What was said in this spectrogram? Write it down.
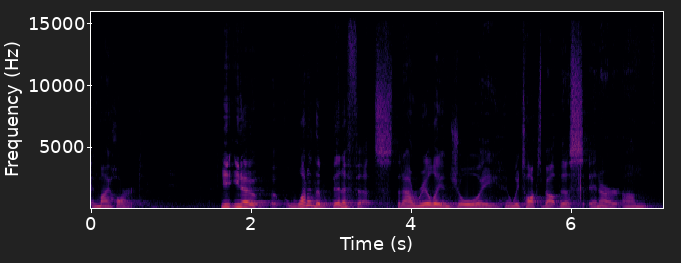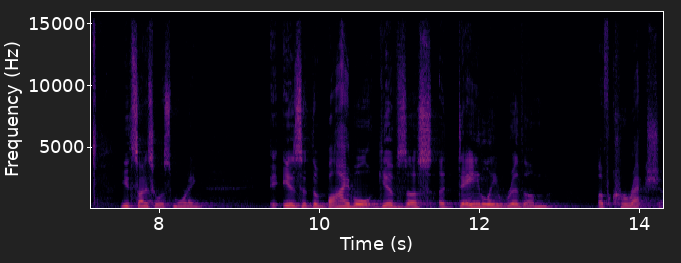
in my heart. You, you, know, one of the benefits that I really enjoy, and we talked about this in our um, youth Sunday school this morning, is that the Bible gives us a daily rhythm of correction.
